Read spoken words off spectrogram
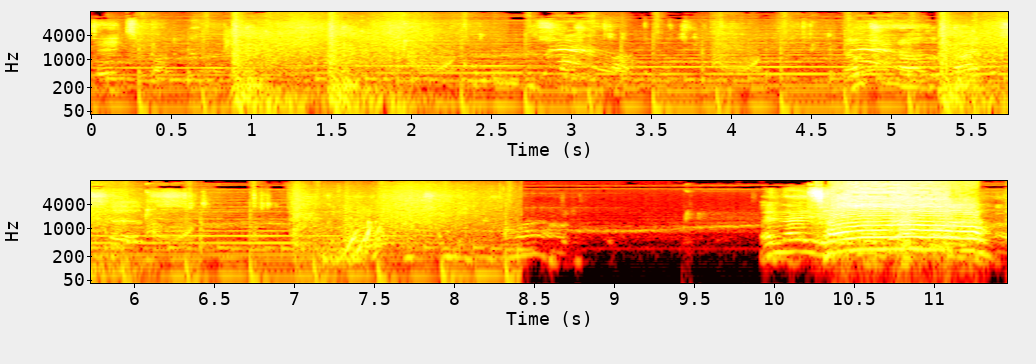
Dade's butt crack. Don't you know the Bible says? And now you Tom!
